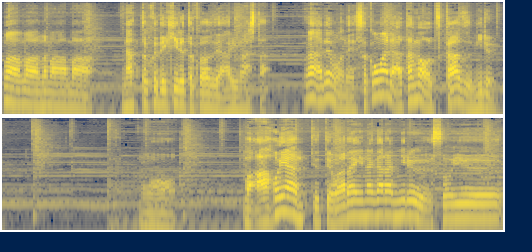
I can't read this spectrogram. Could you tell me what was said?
まあまあまあまあ納得できるところでありました。まあでもねそこまで頭を使わず見る。もう、まあ、アホやんって言って笑いながら見るそういう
